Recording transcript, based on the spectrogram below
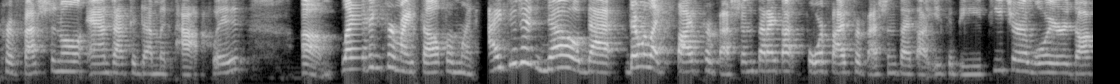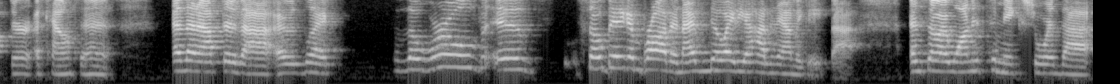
professional and academic pathways. Um, like I think for myself, I'm like, I didn't know that there were like five professions that I thought, four or five professions I thought you could be teacher, lawyer, doctor, accountant. And then after that, I was like, the world is so big and broad, and I have no idea how to navigate that. And so I wanted to make sure that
